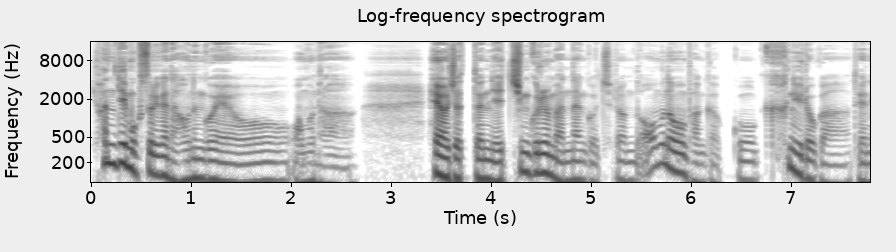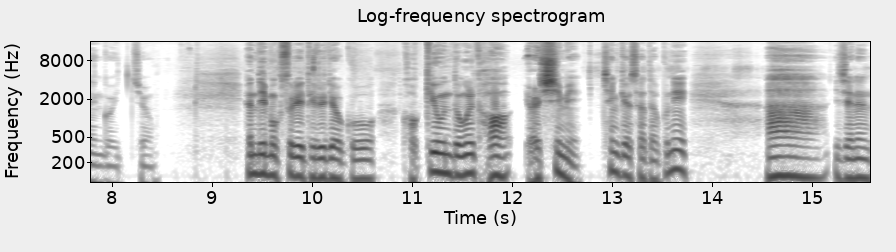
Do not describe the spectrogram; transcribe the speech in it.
현디 목소리가 나오는 거예요. 어머나. 헤어졌던 옛 친구를 만난 것처럼 너무너무 반갑고 큰 위로가 되는 거 있죠. 현디 목소리 들으려고 걷기 운동을 더 열심히 챙겨서 하다 보니 아, 이제는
